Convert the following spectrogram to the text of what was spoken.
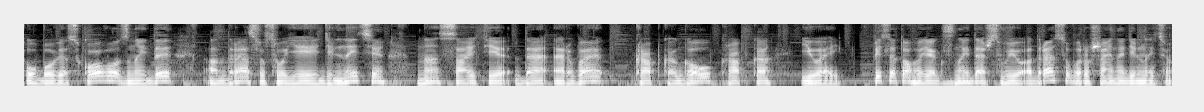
обов'язково знайди адресу своєї дільниці на сайті drv.go.ua. Після того, як знайдеш свою адресу, вирушай на дільницю.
